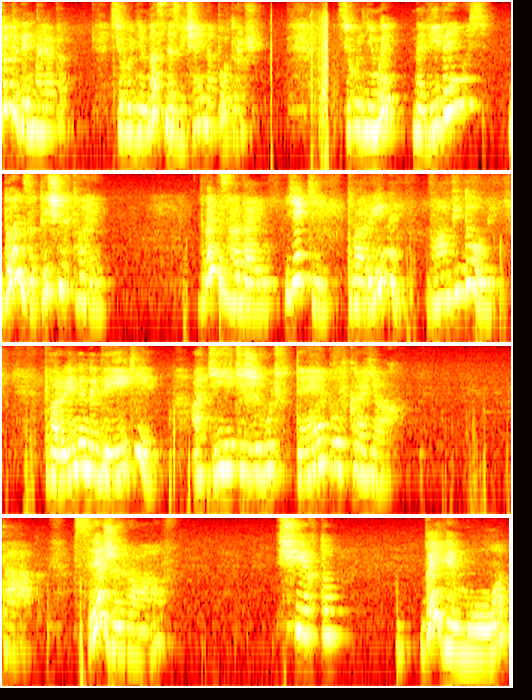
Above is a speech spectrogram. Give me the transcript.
Добрий день, малята! Сьогодні в нас незвичайна подорож. Сьогодні ми навідаємось до екзотичних тварин. Давайте згадаємо, які тварини вам відомі. Тварини не дикі, а ті, які живуть в теплих краях. Так, це жираф. Ще хто? Бегемот,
